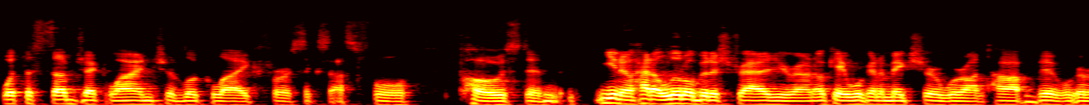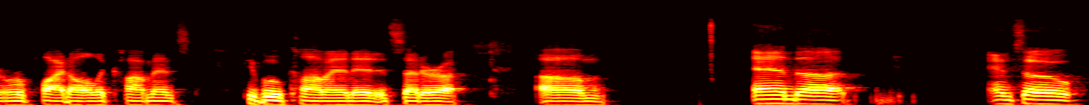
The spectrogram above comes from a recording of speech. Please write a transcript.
what the subject line should look like for a successful post, and you know had a little bit of strategy around. Okay, we're going to make sure we're on top of it. We're going to reply to all the comments, people who commented, etc. Um, and uh, and so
